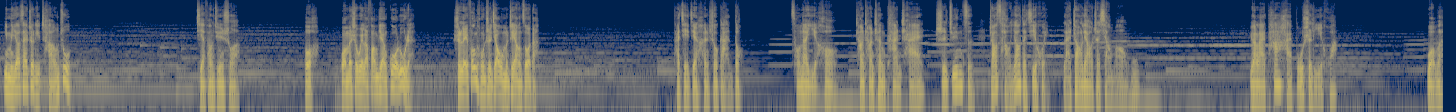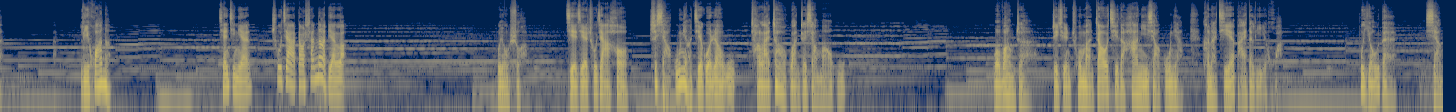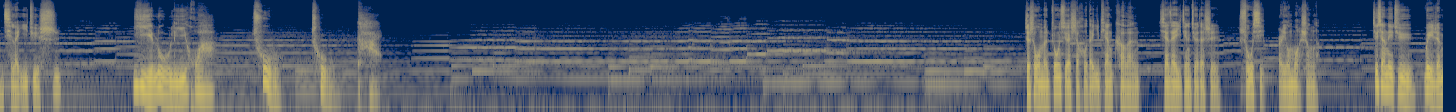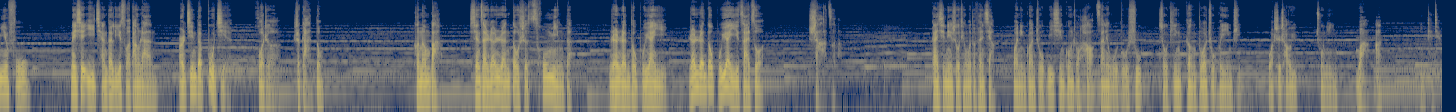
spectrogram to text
你们要在这里常住？”解放军说：“不，我们是为了方便过路人，是雷锋同志教我们这样做的。”他姐姐很受感动，从那以后，常常趁砍柴、拾菌子、找草药的机会来照料这小茅屋。原来他还不是梨花。我问：“梨花呢？”前几年出嫁到山那边了。不用说，姐姐出嫁后。是小姑娘接过任务，常来照管这小茅屋。我望着这群充满朝气的哈尼小姑娘和那洁白的梨花，不由得想起了一句诗：“一路梨花，处处开。”这是我们中学时候的一篇课文，现在已经觉得是熟悉而又陌生了。就像那句“为人民服务”，那些以前的理所当然，而今的不解，或者是感动，可能吧。现在人人都是聪明的，人人都不愿意，人人都不愿意再做傻子了。感谢您收听我的分享。欢迎您关注微信公众号“三六五读书”，收听更多主播音频。我是超宇，祝您晚安，明天见。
